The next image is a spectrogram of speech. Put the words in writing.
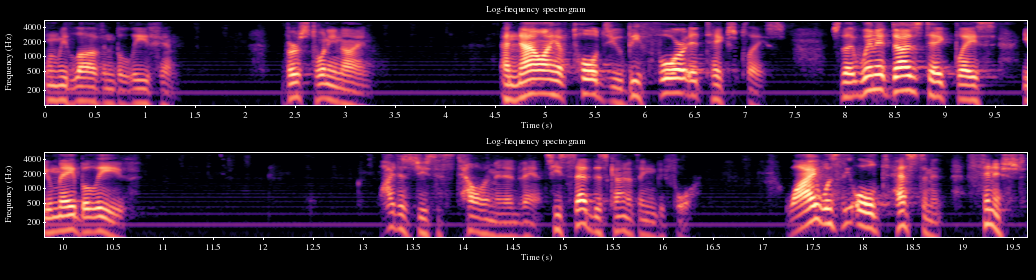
when we love and believe him. Verse 29 And now I have told you before it takes place, so that when it does take place, you may believe. Why does Jesus tell him in advance? He said this kind of thing before. Why was the Old Testament finished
